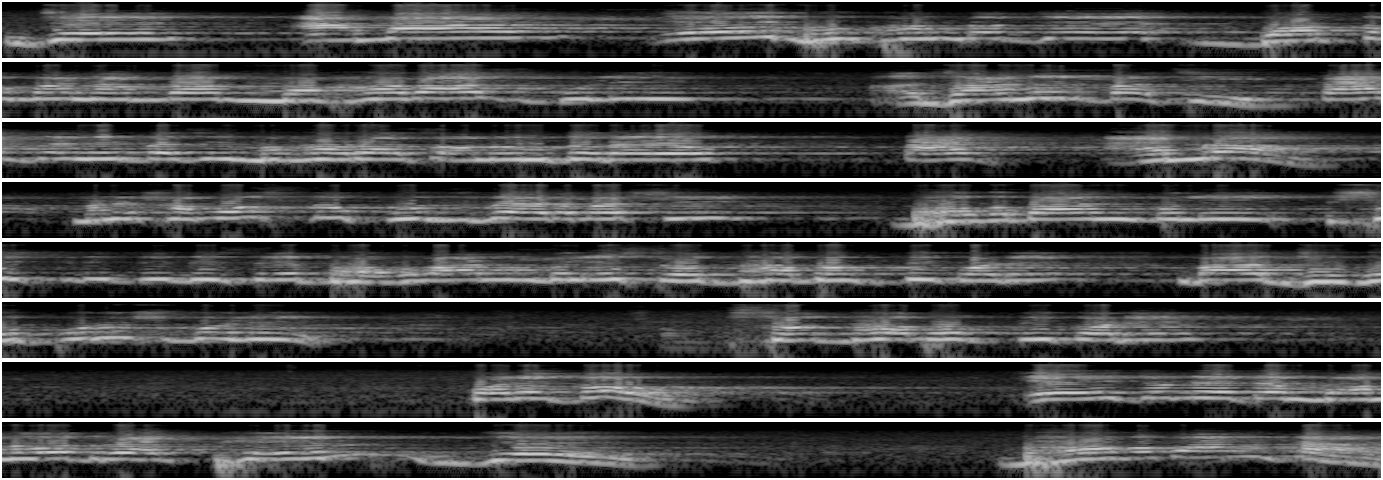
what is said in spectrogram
যে আমার এই ভূখণ্ড যে বর্তমান আমরা মহারাজ বলি জানের পাচ্ছি কার জানের পাচ্ছি মহারাজ অনন্তরায়ক তার আমরা মানে সমস্ত কুচবিহারবাসী ভগবান বলি স্বীকৃতি দিছে, ভগবান বলি শ্রদ্ধা ভক্তি করে বা যুগপুরুষ বলি শ্রদ্ধা ভক্তি করে। করে তো? এই জন্য এটা মনত রাখেন যে ভগবান কার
